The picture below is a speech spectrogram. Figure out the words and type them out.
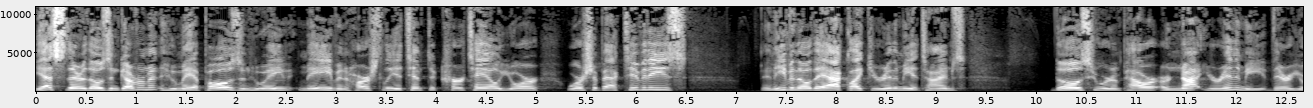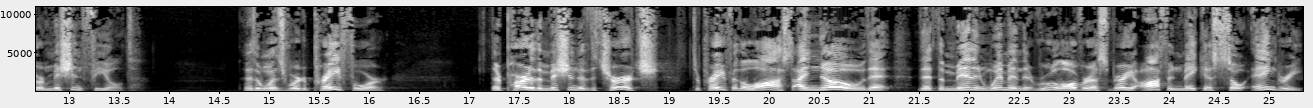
Yes, there are those in government who may oppose and who may even harshly attempt to curtail your worship activities. And even though they act like your enemy at times, those who are in power are not your enemy, they're your mission field. They're the ones we're to pray for. They're part of the mission of the church to pray for the lost. I know that, that the men and women that rule over us very often make us so angry.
